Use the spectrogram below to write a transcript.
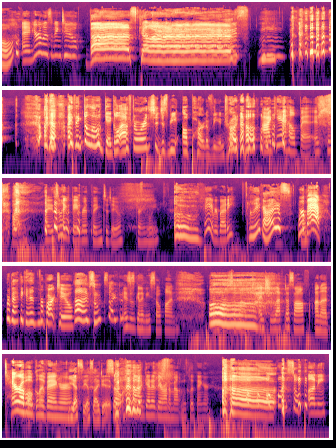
Nicole. and you're listening to Buzz Killers. I think the little giggle afterwards should just be a part of the intro now. I can't help it. It's just fun. It's my favorite thing to do during the week. Oh, Hey, everybody. hey guys, We're Oh, back We're back again. for part two. I'm so excited. This is going to be so fun. Oh. And she left us off on a terrible cliffhanger. yes, yes, I did. So I get it. They're on a mountain cliffhanger. Uh, I'm so funny.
